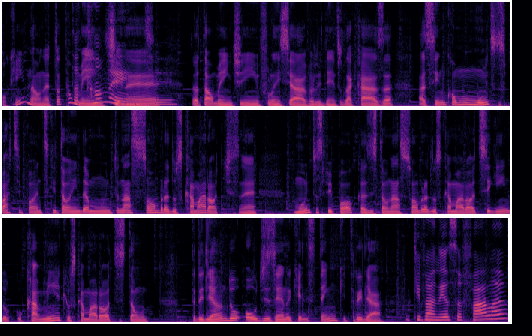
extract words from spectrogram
Pouquinho não, né? Totalmente, Totalmente, né? Totalmente influenciável ali dentro da casa, assim como muitos dos participantes que estão ainda muito na sombra dos camarotes, né? Muitos pipocas estão na sombra dos camarotes, seguindo o caminho que os camarotes estão trilhando ou dizendo que eles têm que trilhar. O que Vanessa fala,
